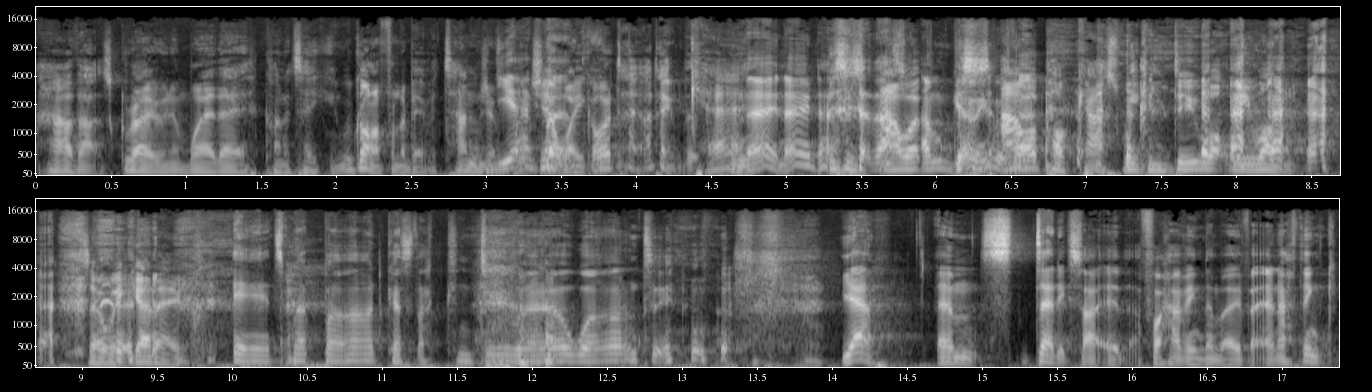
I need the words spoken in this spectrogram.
how that's grown and where they're kind of taking we've gone off on a bit of a tangent Yeah, but you know what Igor? I don't, I don't care No, no, no, this is our I'm this is our that. podcast we can do what we want so we're gonna it's my podcast. I can do what I want to. yeah, um, dead excited for having them over, and I think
